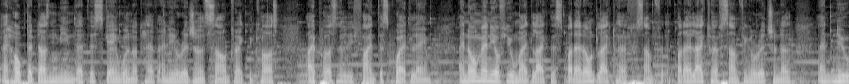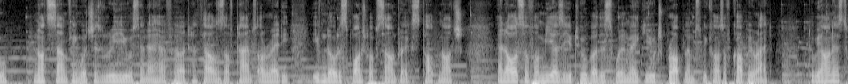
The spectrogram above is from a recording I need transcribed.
I hope that doesn't mean that this game will not have any original soundtrack because I personally find this quite lame. I know many of you might like this, but I don't like to have something but I like to have something original and new not something which is reused and I have heard thousands of times already, even though the SpongeBob soundtrack is top notch. And also for me as a YouTuber this will make huge problems because of copyright. To be honest,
